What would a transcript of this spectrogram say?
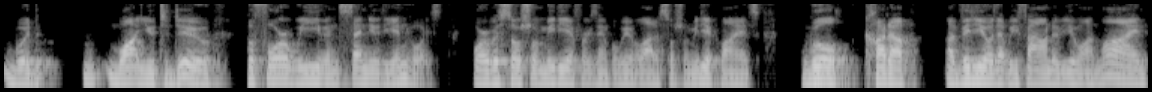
would want you to do before we even send you the invoice. Or with social media, for example, we have a lot of social media clients. We'll cut up a video that we found of you online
